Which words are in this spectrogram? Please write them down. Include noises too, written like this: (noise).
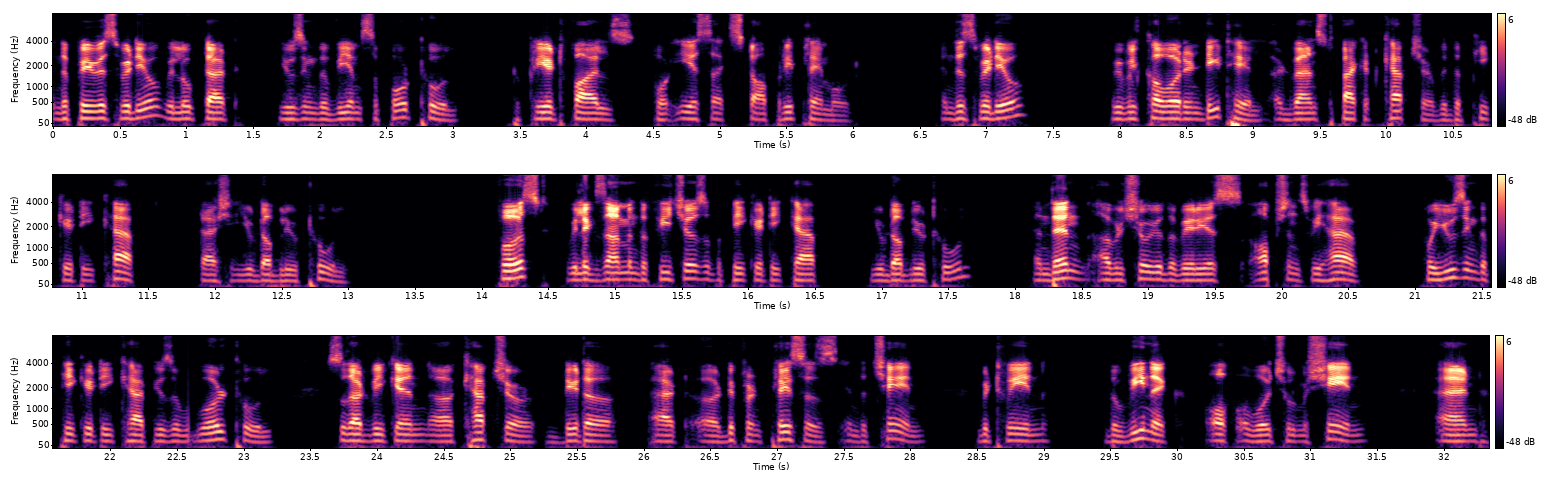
In the previous video, we looked at using the VM support tool to create files for esxtop replay mode. In this video, we will cover in detail advanced packet capture with the PKT cap-UW tool. First, we'll examine the features of the PKT cap UW tool, and then I will show you the various options we have for using the PKT cap user world tool so that we can uh, capture data at uh, different places in the chain between the VNIC of a virtual machine and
